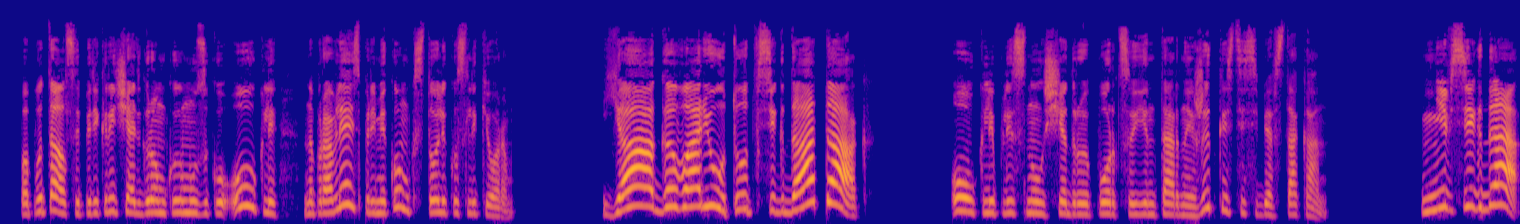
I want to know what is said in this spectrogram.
— попытался перекричать громкую музыку Оукли, направляясь прямиком к столику с ликером. «Я говорю, тут всегда так!» Оукли плеснул щедрую порцию янтарной жидкости себе в стакан. «Не всегда!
